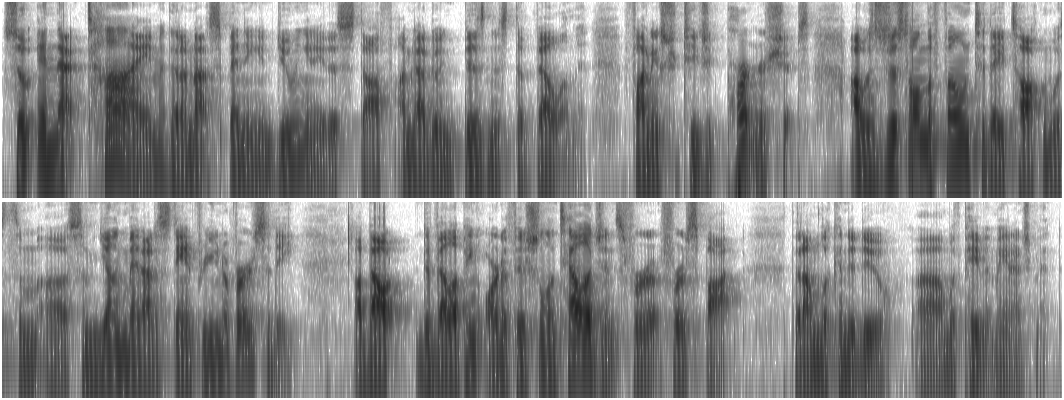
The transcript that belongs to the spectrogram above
So, in that time that I'm not spending in doing any of this stuff, I'm now doing business development, finding strategic partnerships. I was just on the phone today talking with some uh, some young men out of Stanford University about developing artificial intelligence for, for a spot that I'm looking to do um, with pavement management.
